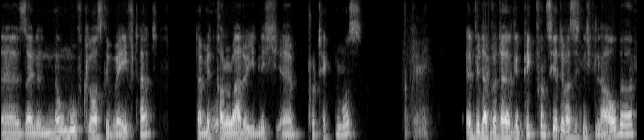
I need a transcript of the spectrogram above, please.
äh, seine No-Move-Clause gewaved hat damit oh. Colorado ihn nicht äh, protecten muss. Okay. Entweder wird er gepickt von Seattle, was ich nicht glaube,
